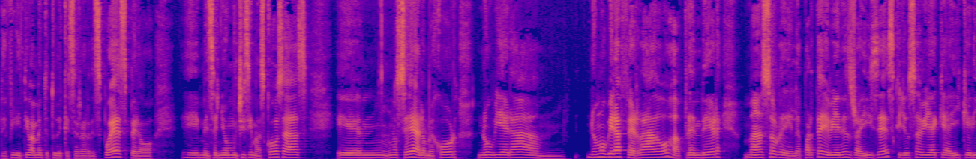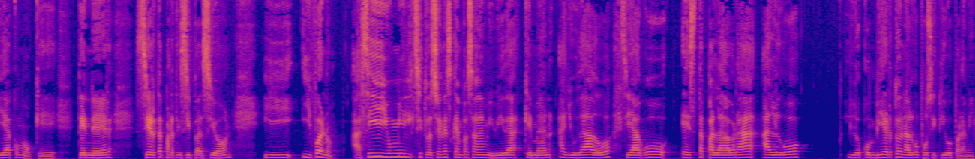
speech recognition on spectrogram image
definitivamente tuve que cerrar después, pero eh, me enseñó muchísimas cosas. Em, no sé, a lo mejor no hubiera, no me hubiera aferrado a aprender más sobre la parte de bienes raíces, que yo sabía que ahí quería como que tener cierta participación. Y, y bueno, así y un mil situaciones que han pasado en mi vida que me han ayudado. Si hago esta palabra algo, lo convierto en algo positivo para mí.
